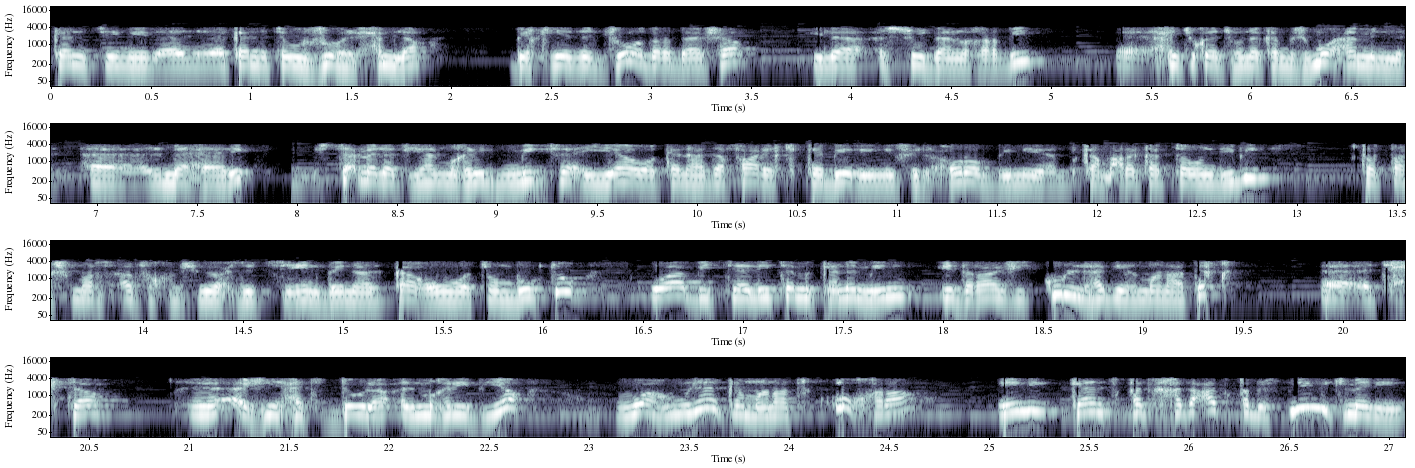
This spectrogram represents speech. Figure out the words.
كانت كان توجه الحملة بقيادة جودر باشا إلى السودان الغربي حيث كانت هناك مجموعة من آه، المعارك استعمل فيها المغرب مدفعيه وكان هذا فارق كبير في الحروب كمعركة تونديبي 13 مارس 1591 بين كاغو وتومبوكتو. وبالتالي تمكن من إدراج كل هذه المناطق آه، تحت آه، أجنحة الدولة المغربية. وهناك مناطق أخرى يعني كانت قد خضعت قبل 82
